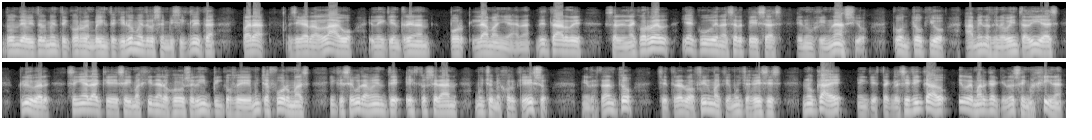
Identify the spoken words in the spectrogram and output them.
donde habitualmente corren 20 kilómetros en bicicleta para llegar al lago en el que entrenan por la mañana. De tarde salen a correr y acuden a hacer pesas en un gimnasio. Con Tokio a menos de 90 días, Kluber señala que se imagina los Juegos Olímpicos de muchas formas y que seguramente estos serán mucho mejor que eso. Mientras tanto, Chetraro afirma que muchas veces no cae en que está clasificado y remarca que no se imagina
